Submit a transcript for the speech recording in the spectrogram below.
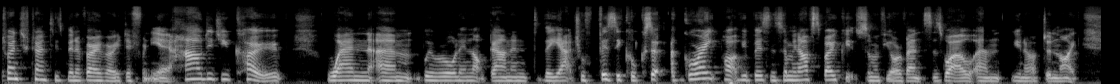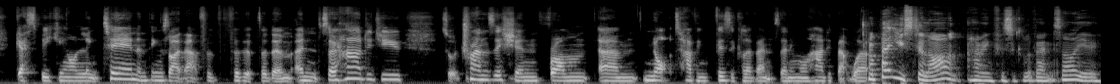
2020 has been a very, very different year. How did you cope when um, we were all in lockdown and the actual physical? Because a great part of your business, I mean, I've spoken at some of your events as well. And, um, you know, I've done like guest speaking on LinkedIn and things like that for, for, the, for them. And so, how did you sort of transition from um, not having physical events anymore? How did that work? I bet you still aren't having physical events, are you?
